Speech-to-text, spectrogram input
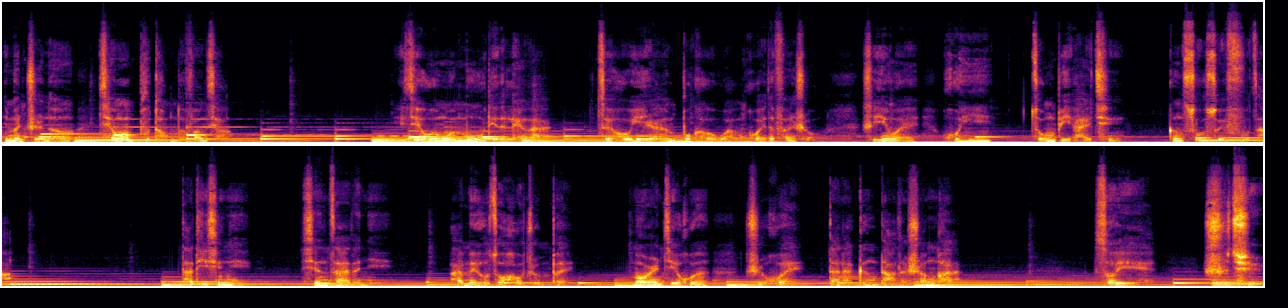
你们只能前往不同的方向。以结婚为目的的恋爱，最后依然不可挽回的分手，是因为婚姻总比爱情。更琐碎复杂。他提醒你，现在的你还没有做好准备，贸然结婚只会带来更大的伤害。所以，失去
